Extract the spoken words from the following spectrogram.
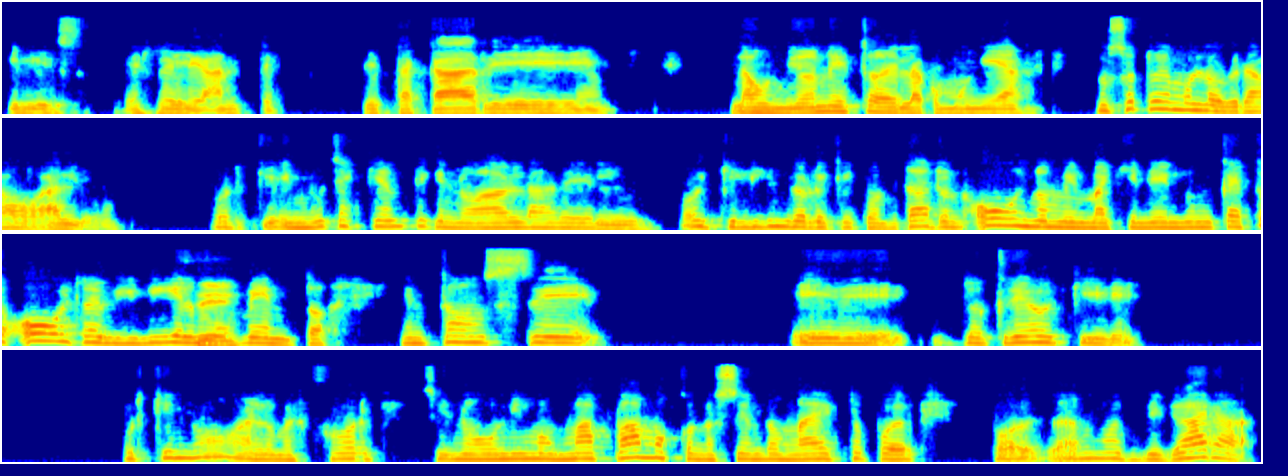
es, es relevante destacar eh, la unión esto de la comunidad. Nosotros hemos logrado algo porque hay mucha gente que no habla del, ¡ay, qué lindo lo que contaron! ¡Oh, no me imaginé nunca esto! ¡Oh, reviví el momento! Entonces, eh, yo creo que, ¿por qué no? A lo mejor si nos unimos más, vamos conociendo más esto, podamos llegar a,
